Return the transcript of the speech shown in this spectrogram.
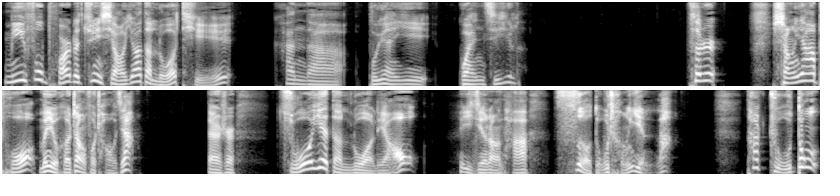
迷富婆的俊小鸭的裸体，看的不愿意关机了。次日，赏鸭婆没有和丈夫吵架，但是昨夜的裸聊已经让她色毒成瘾了。她主动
